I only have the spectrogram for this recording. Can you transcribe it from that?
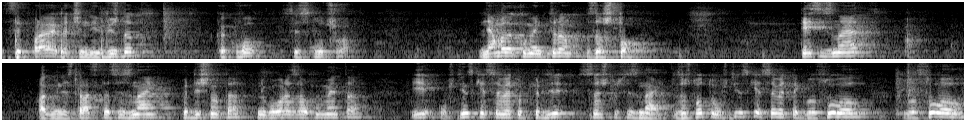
се правяха, че не виждат какво се случва. Няма да коментирам защо. Те си знаят, администрацията си знае, предишната, не говоря за в момента, и Общинския съвет от преди също си знае. Защото Общинския съвет е гласувал, гласувал,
